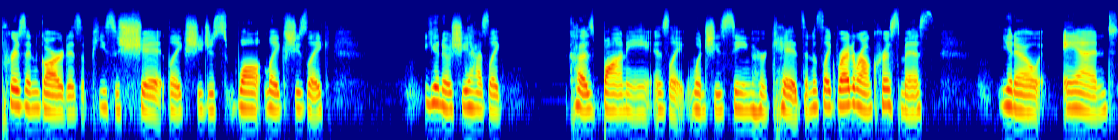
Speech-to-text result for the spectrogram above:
prison guard is a piece of shit. Like she just won't like she's like, you know, she has like because Bonnie is like when she's seeing her kids, and it's like right around Christmas, you know, and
